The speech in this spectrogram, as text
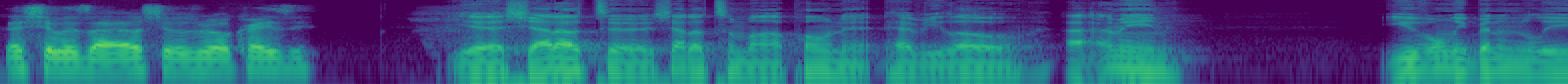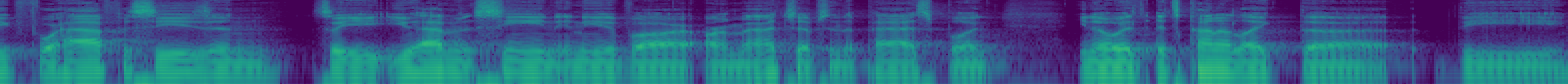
That shit was uh, that shit was real crazy. Yeah, shout out to shout out to my opponent, Heavy Low. I, I mean, you've only been in the league for half a season, so you, you haven't seen any of our, our matchups in the past. But you know, it, it's kind of like the the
